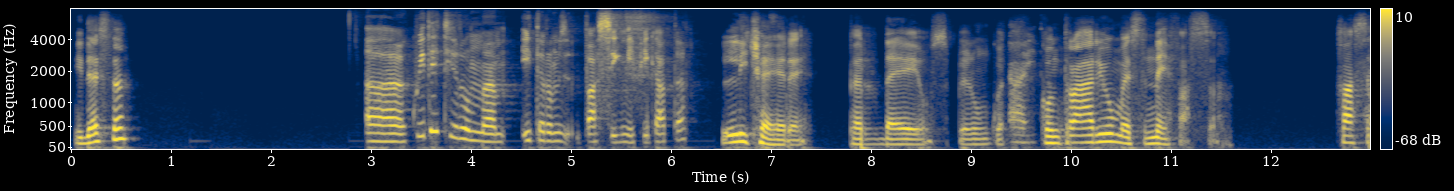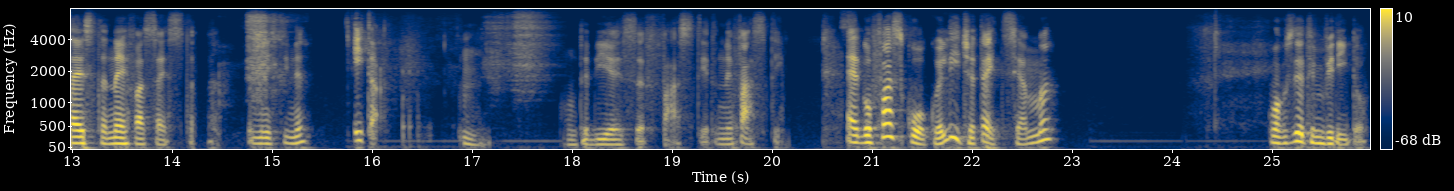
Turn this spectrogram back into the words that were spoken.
id est? Uh, quid iterum um, iterum vas significata? Licere, per Deos, perunque. Ah. Contrarium est nefas. Fas est, nefas est. Feministine? Ita. Mm. Conte dies fasti et nefasti. Ergo fas quoque licet etiam, come cosiddetto infinito,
